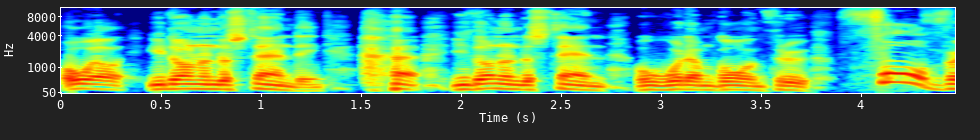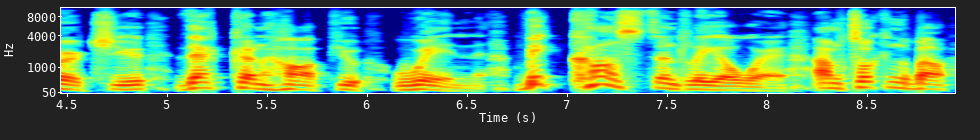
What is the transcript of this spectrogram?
oh, well, you don't understanding. you don't understand what I'm going through. For virtue that can help you win. Be constantly aware. I'm talking about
